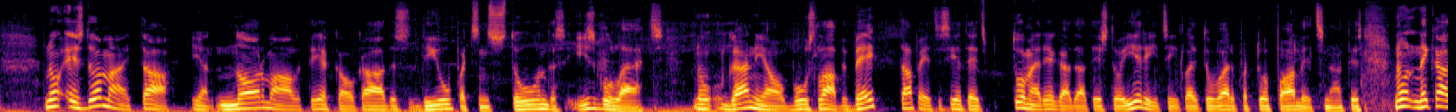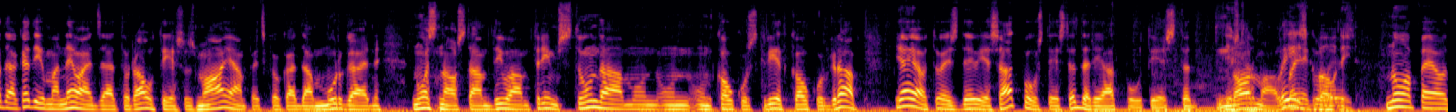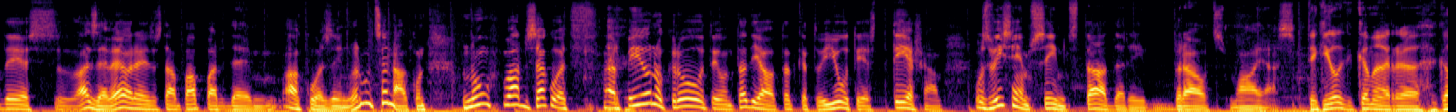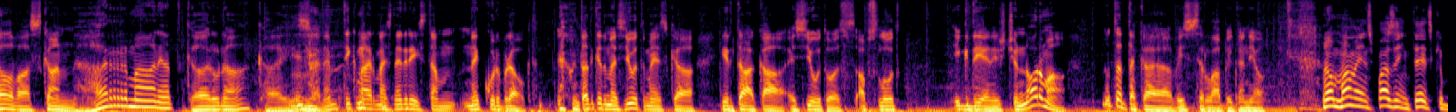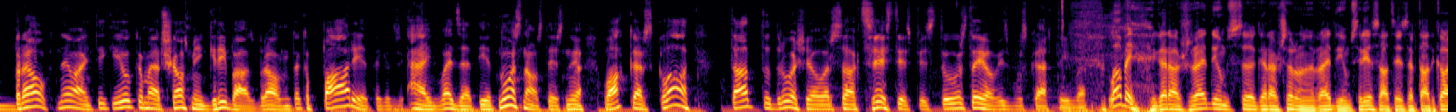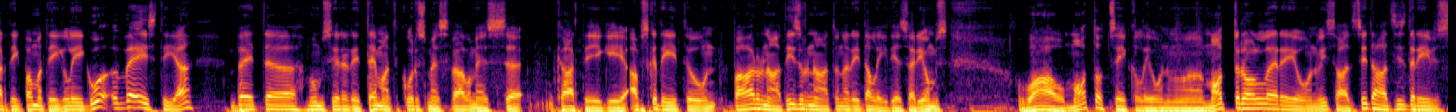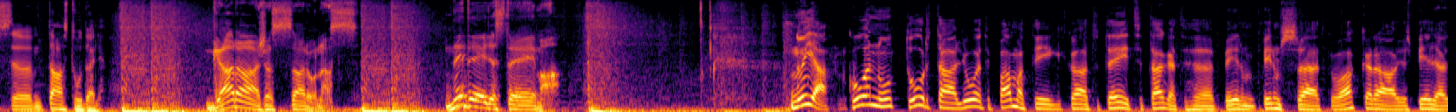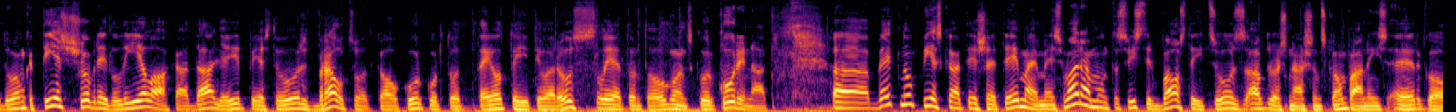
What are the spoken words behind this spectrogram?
nu, es domāju tā ja normāli tiek kaut kādas 12 stundas izgulēts, nu, gan jau būs labi. Bet tāpēc es ieteicu tomēr iegādāties to ierīcīt, lai tu vari par to pārliecināties. Nu, nekādā gadījumā nevajadzētu rauties uz mājām pēc kaut kādām murgaini nosnaustām divām, trim stundām un, un, un kaut kur skriet, kaut kur grābt. Ja jau tu esi devies atpūsties, tad arī atpūties. Tad Tieši normāli izbaudīt nopeldies, aizēja vēlreiz uz tām papardēm, ah, ko zinu, varbūt senāk. Un, nu, vārdu sakot, ar pilnu krūti, un tad jau, tad, kad tu jūties tiešām uz visiem simts, tad arī brauc mājās. Tik ilgi, kamēr galvā skan ar mani atkarunā, kā izsmeļam, tikmēr mēs nedrīkstam nekur braukt. Tad, kad mēs jūtamies, ka ir tā, kā es jūtos absolūti ikdienišķi un normāli, nu tad viss ir labi. Nu, man viens paziņš teica, ka braukt nevajag tik ilgi, kamēr šausmīgi gribās braukt. Nu, tā kā pāriet, tagad, ai, vajadzētu iet nosnausties, nu, ja vakars klāt, tad tu droši jau vari sākt sēsties pie stūra. Te jau viss būs kārtībā. Labi, garāžas raidījums, garāžas saruna raidījums ir iesācies ar tādu kārtīgi pamatīgu līgo vēsti, ja? bet uh, mums ir arī temati, kurus mēs vēlamies uh, kārtīgi apskatīt un pārunāt, izrunāt un arī dalīties ar jums wow, motocikli un uh, motorolleri un visādi citādas izdarības uh, tā stūdaļa. Garāžas sarunas. Nedēļas tēmā. Nu jā, ko nu tur tā ļoti pamatīgi, kā tu teici, tagad eh, pirm, pirms svētku vakarā, es pieļauju domu, ka tieši šobrīd lielākā daļa ir pie stūres braucot kaut kur, kur to teltīti var uzsliet un to uguns kur kurināt. Uh, bet nu, pieskārties šai tēmai mēs varam, un tas viss ir balstīts uz apdrošināšanas kompānijas Ergo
